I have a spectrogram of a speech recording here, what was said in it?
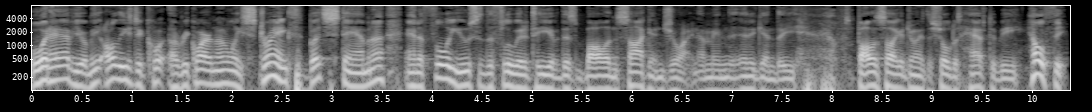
what have you. I mean, all these uh, require not only strength, but stamina and a full use of the fluidity of this ball and socket joint. I mean, and again, the ball and socket joint, the shoulders have to be healthy.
